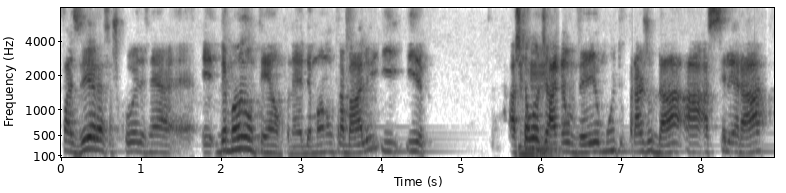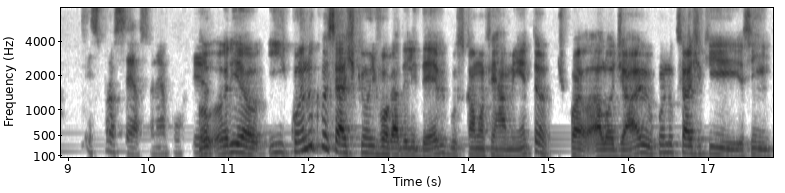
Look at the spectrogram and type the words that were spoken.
fazer essas coisas né, é, demanda um tempo, né, demanda um trabalho e, e acho que uhum. a Logile veio muito para ajudar a acelerar esse processo, né? Porque... Ô, Ariel, e quando que você acha que um advogado ele deve buscar uma ferramenta, tipo a, a Logile, quando que você acha que, assim,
